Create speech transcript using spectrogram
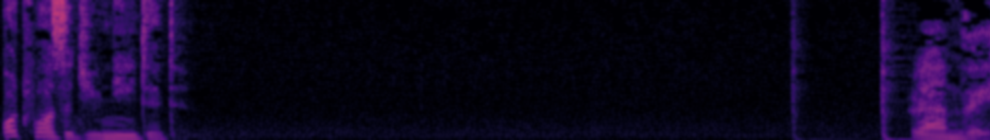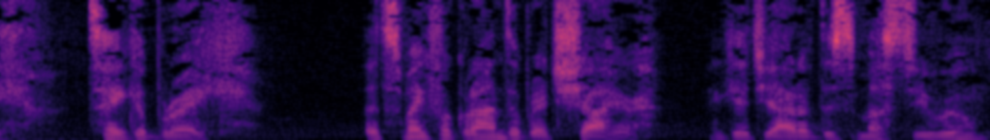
what was it you needed? Randvi, take a break. Let's make for Grantebridgeshire and get you out of this musty room.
